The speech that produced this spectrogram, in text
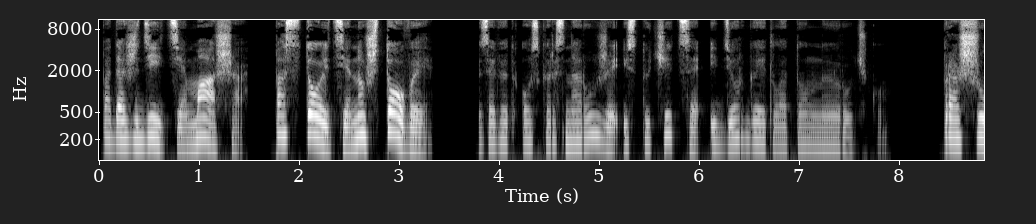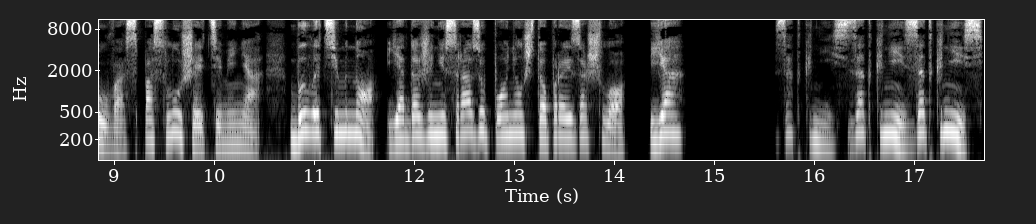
«Подождите, Маша! Постойте! Ну что вы!» Зовет Оскар снаружи и стучится и дергает латунную ручку. «Прошу вас, послушайте меня. Было темно, я даже не сразу понял, что произошло. Я...» «Заткнись, заткнись, заткнись!»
